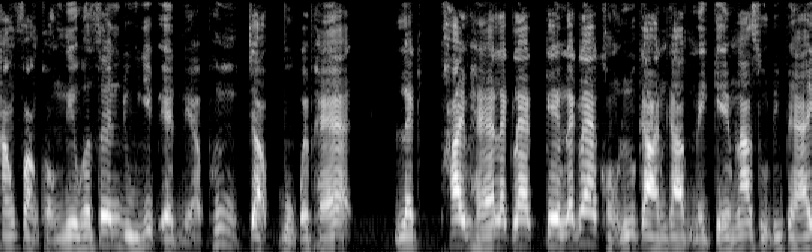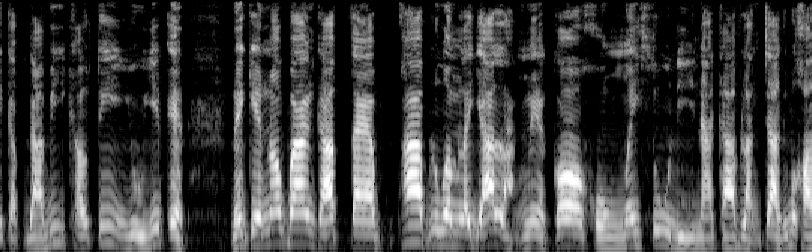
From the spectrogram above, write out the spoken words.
ทางฝั่งของนิวคาสเซิลยู21เนี่ยเพิ่งจะบุกไปแพ้และพ่ายแพ้แรกๆ เกมแรก ๆ ของฤดูกาลครับ ในเกมล่าสุดที่แพ้ให้กับดาร์บี้เคาน์ตี้ยู21 ในเกมนอกบ้านครับ แต่ภาพรวมระยะหลังเนี่ยก็คงไม่สู้ดีนะครับ หลังจากที่พวกเขา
